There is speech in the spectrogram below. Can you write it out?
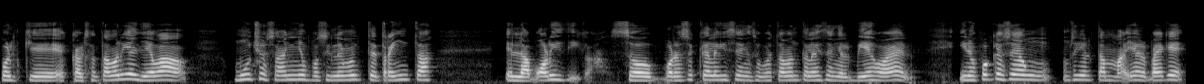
porque Oscar Santa María lleva muchos años, posiblemente 30, en la política. So, por eso es que le dicen, supuestamente le dicen el viejo a él. Y no es porque sea un, señor tan mayor, es que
